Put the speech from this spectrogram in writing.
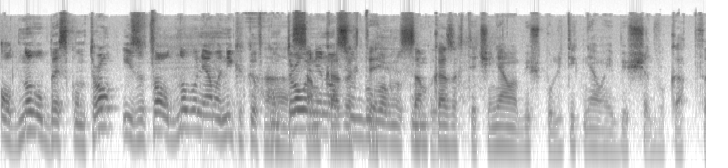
отново без контрол и затова отново няма никакъв контрол а, и не носи отговорност. Сам казахте, че няма бивш политик, няма и бивш адвокат.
